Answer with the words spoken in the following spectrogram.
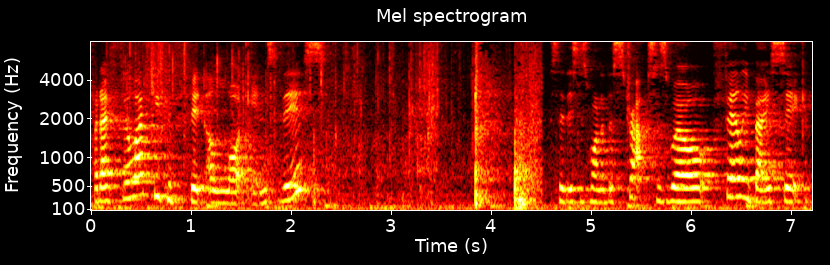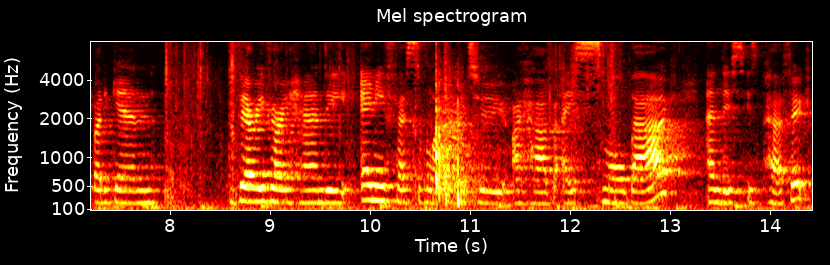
but I feel like you could fit a lot into this. So this is one of the straps as well, fairly basic, but again, very, very handy. Any festival I go to, I have a small bag and this is perfect.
